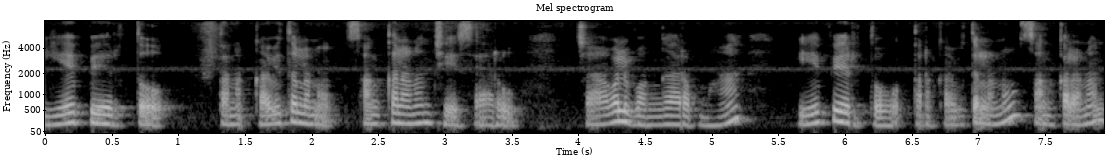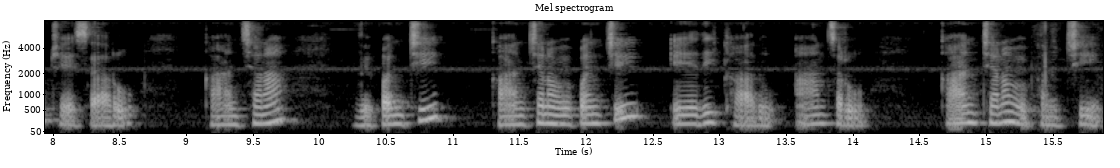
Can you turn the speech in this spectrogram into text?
ఏ పేరుతో తన కవితలను సంకలనం చేశారు? చావలి బంగారమ్మ ఏ పేరుతో తన కవితలను సంకలనం చేశారు? కాంచన విపంచి కాంచన విపంచి ఏది కాదు. ఆన్సరు కాంచన విపంచి.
